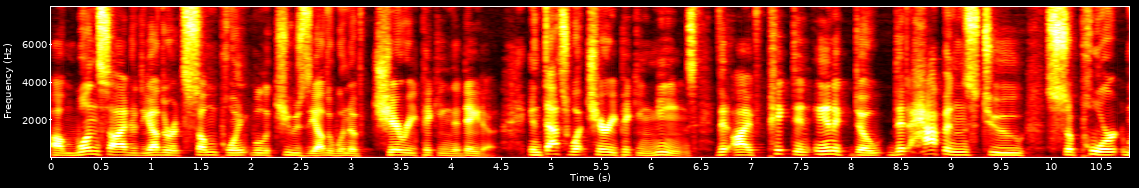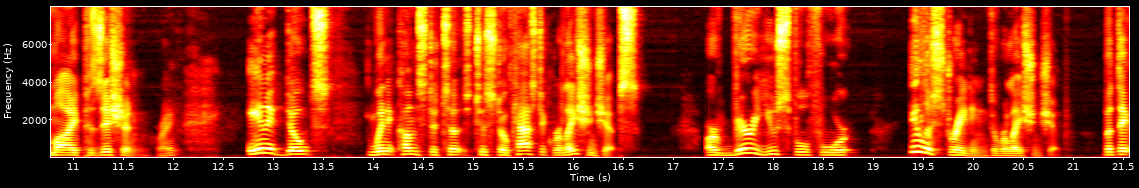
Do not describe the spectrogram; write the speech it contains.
um, one side or the other at some point will accuse the other one of cherry picking the data. And that's what cherry picking means that I've picked an anecdote that happens to support my position, right? Anecdotes, when it comes to, to, to stochastic relationships, are very useful for illustrating the relationship, but they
